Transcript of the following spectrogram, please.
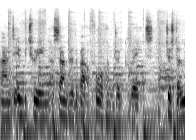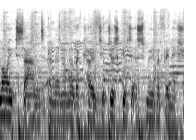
and in between I sand with about a 400 grit just a light sand and then another coat. It just gives it a smoother finish.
